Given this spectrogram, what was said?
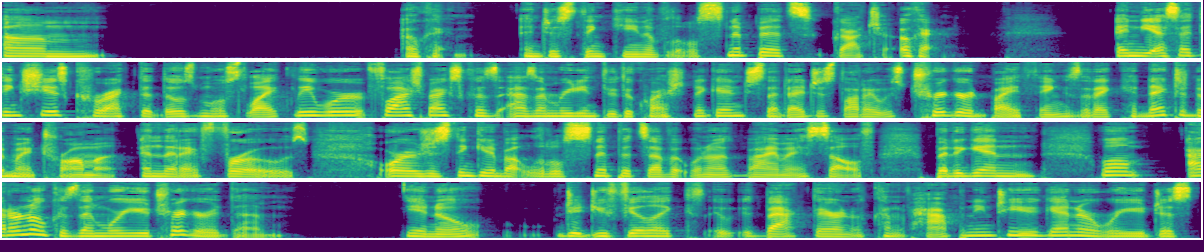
Um, okay. And just thinking of little snippets. Gotcha. Okay. And yes, I think she is correct that those most likely were flashbacks because as I'm reading through the question again, she said, I just thought I was triggered by things that I connected to my trauma and that I froze, or I was just thinking about little snippets of it when I was by myself. But again, well, I don't know, because then were you triggered then? You know, did you feel like it was back there and it was kind of happening to you again, or were you just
